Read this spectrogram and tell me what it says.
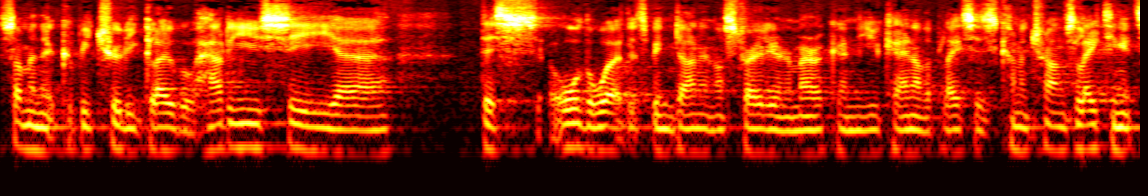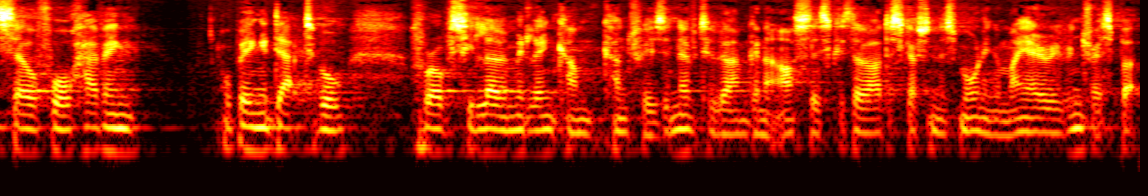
something that could be truly global? How do you see uh, this all the work that's been done in Australia and America and the UK and other places kind of translating itself or having or being adaptable for obviously low and middle income countries. Inevitably, I'm going to ask this because of our discussion this morning in my area of interest. But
